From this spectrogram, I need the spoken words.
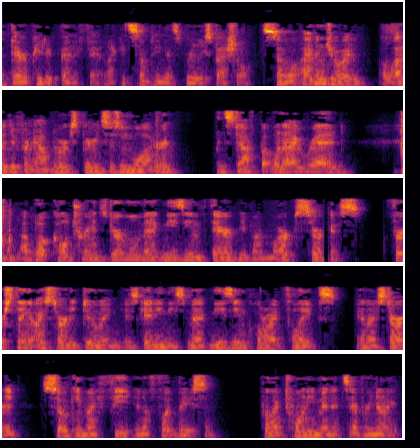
a therapeutic benefit, like it's something that's really special. So I've enjoyed a lot of different outdoor experiences in water and stuff, but when I read a book called Transdermal Magnesium Therapy by Mark Sircus, first thing I started doing is getting these magnesium chloride flakes and I started soaking my feet in a foot basin for like 20 minutes every night.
